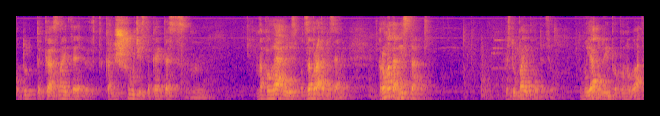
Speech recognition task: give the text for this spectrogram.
отут така, знаєте, така рішучість, така якась наполегливість от забрати ту землю. Громада міста виступає проти цього. Тому я буду їм пропонувати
